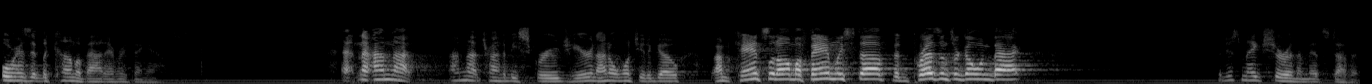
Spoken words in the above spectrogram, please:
Or has it become about everything else? Uh, now, I'm not, I'm not trying to be Scrooge here, and I don't want you to go, I'm canceling all my family stuff, and presents are going back. But just make sure in the midst of it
